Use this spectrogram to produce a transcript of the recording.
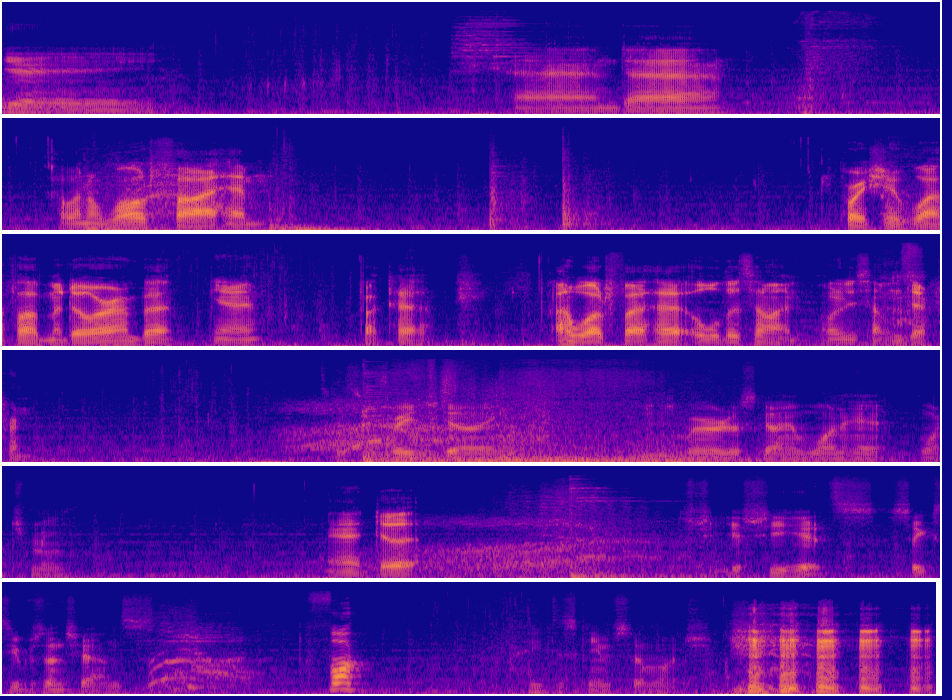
Yay. And, uh. I want to wildfire him. Probably should have wildfired Madora, but, you know, fuck her. I wildfire her all the time. I want to do something different. Get some rage going. murder this guy in one hit. Watch me. Yeah, do it. If she, if she hits, 60% chance. Fuck! I hate this game so much.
